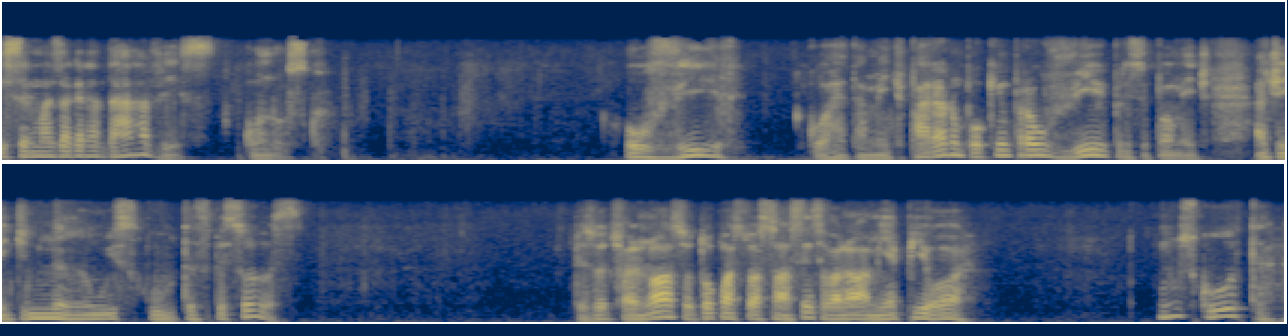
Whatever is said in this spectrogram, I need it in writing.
e ser mais agradáveis conosco. Ouvir corretamente, parar um pouquinho para ouvir principalmente. A gente não escuta as pessoas. A pessoa te fala, nossa, eu estou com uma situação assim, você fala, não, a minha é pior. Não escuta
